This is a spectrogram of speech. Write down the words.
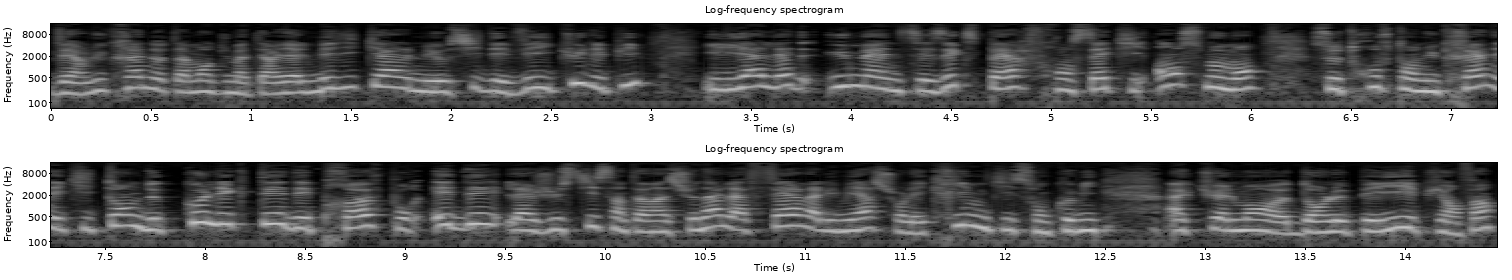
vers l'Ukraine, notamment du matériel médical, mais aussi des véhicules. Et puis, il y a l'aide humaine, ces experts français qui, en ce moment, se trouvent en Ukraine et qui tentent de collecter des preuves pour aider la justice internationale à faire la lumière sur les crimes qui sont commis actuellement euh, dans le pays. Et puis enfin,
